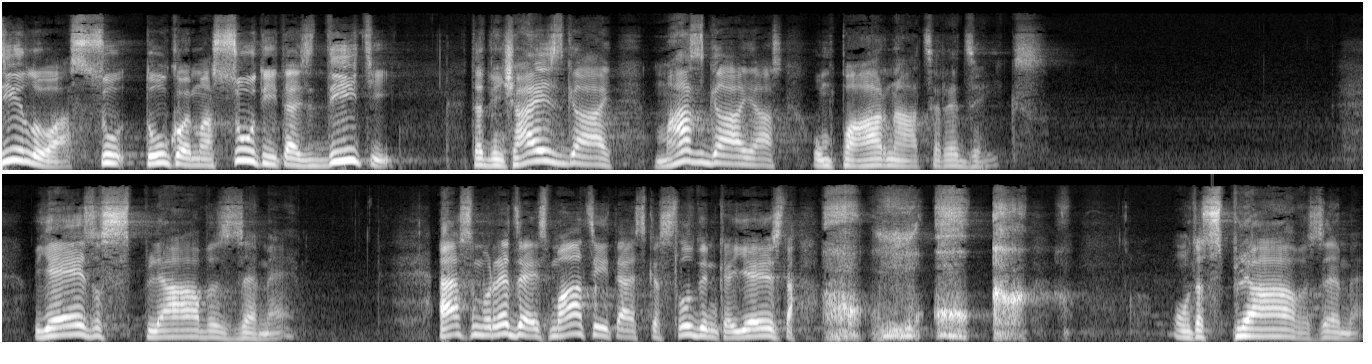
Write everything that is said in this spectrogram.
zilā, su, tulkojumā sūtītais dīķī. Tad viņš aizgāja, mazgājās un pārnāca redzīgs. Jēzus spļāva zemē. Esmu redzējis mācītājs, kas sludina, ka Jēzus tā un tas spļāva zemē.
